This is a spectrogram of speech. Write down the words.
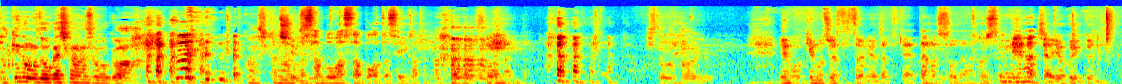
酒飲む動画しかないですよ僕は。僕はしかないです今サンボマスターポカタセ言い方がそうなんだ。人が変わるよでも気持ちよさそうに歌ってて楽しそうだな楽しそう。ケンハチはよく行くんですか？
